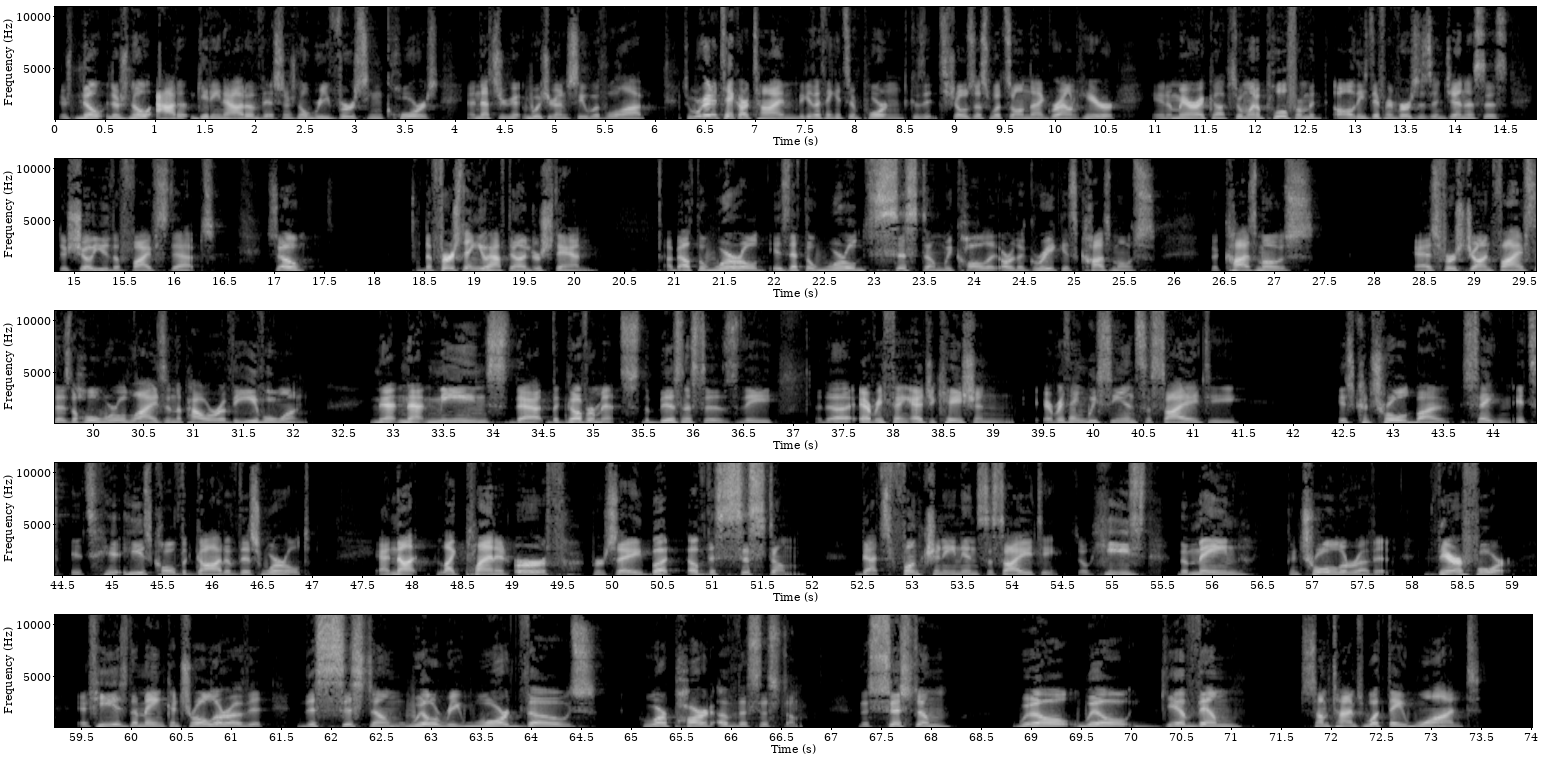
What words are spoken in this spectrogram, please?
There's no, there's no out of, getting out of this. There's no reversing course. And that's what you're going to see with Lot. So we're going to take our time because I think it's important because it shows us what's on that ground here in America. So I want to pull from all these different verses in Genesis to show you the five steps. So the first thing you have to understand about the world is that the world system, we call it, or the Greek is cosmos. The cosmos, as 1 John 5 says, the whole world lies in the power of the evil one. And that, and that means that the governments, the businesses, the, the everything, education, everything we see in society is controlled by Satan. It's, it's, he is called the God of this world. And not like planet Earth per se, but of the system that's functioning in society. So he's the main controller of it. Therefore, if he is the main controller of it, the system will reward those who are part of the system. The system will, will give them sometimes what they want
